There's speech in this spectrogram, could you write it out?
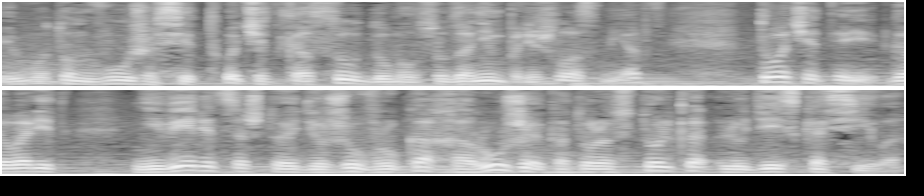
И вот он в ужасе точит косу, думал, что за ним пришла смерть. Точит и говорит, не верится, что я держу в руках оружие, которое столько людей скосило.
